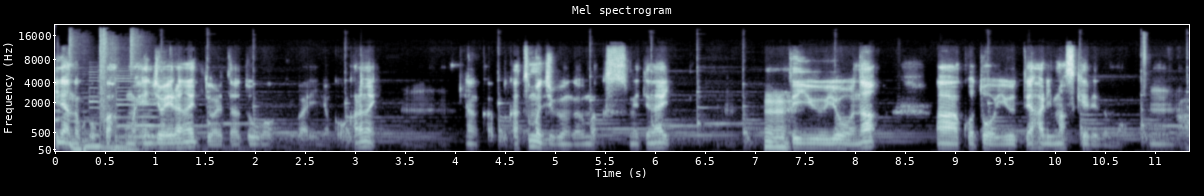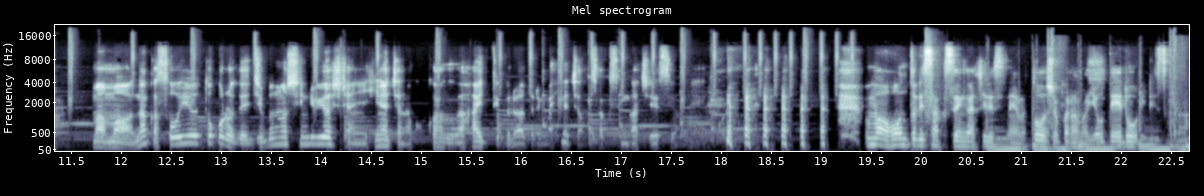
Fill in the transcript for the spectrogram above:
避難の告白も返事はいらないって言われたらどう動けばいいのかわからない。うんなんか部活も自分がうまく進めてないうんっていうようなあーことを言うてはりますけれども。うんまあまあ、なんかそういうところで自分の心理描写にひなちゃんの告白が入ってくるあたり、まあ、ひなちゃんの作戦勝ちですよね。まあ本当に作戦勝ちですね。当初からの予定通りですから。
